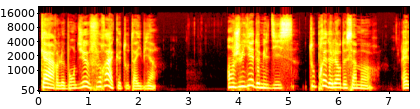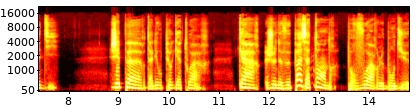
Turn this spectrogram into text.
car le bon Dieu fera que tout aille bien. En juillet 2010, tout près de l'heure de sa mort, elle dit J'ai peur d'aller au purgatoire, car je ne veux pas attendre pour voir le bon Dieu.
